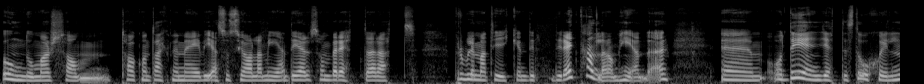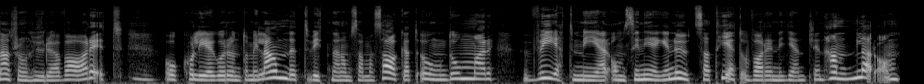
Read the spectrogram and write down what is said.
ungdomar som tar kontakt med mig via sociala medier som berättar att problematiken direkt handlar om heder. Um, och det är en jättestor skillnad från hur det har varit. Mm. Och kollegor runt om i landet vittnar om samma sak, att ungdomar vet mer om sin egen utsatthet och vad den egentligen handlar om.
